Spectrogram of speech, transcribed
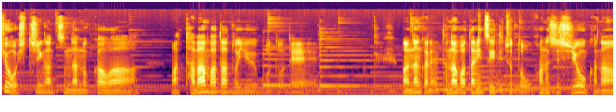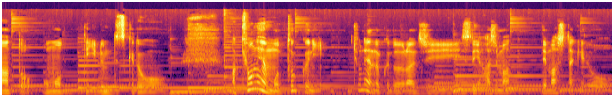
今日7月7日は、まあ、七夕ということで、まあ、なんかね、七夕についてちょっとお話ししようかなと思っているんですけど、まあ、去年も特に、去年のクドラジすでに始まってましたけど、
